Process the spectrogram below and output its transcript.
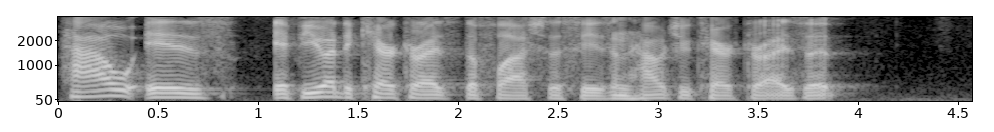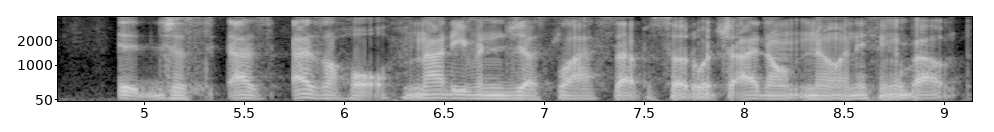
How is if you had to characterize The Flash this season? How would you characterize it? It just as as a whole, not even just last episode, which I don't know anything about.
